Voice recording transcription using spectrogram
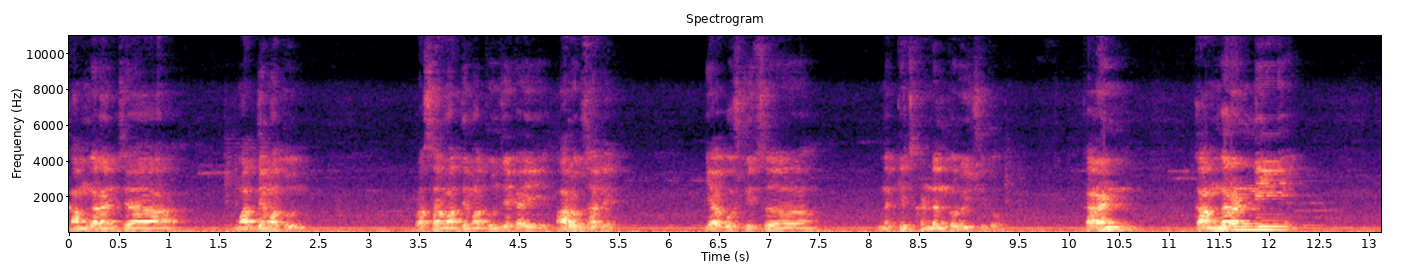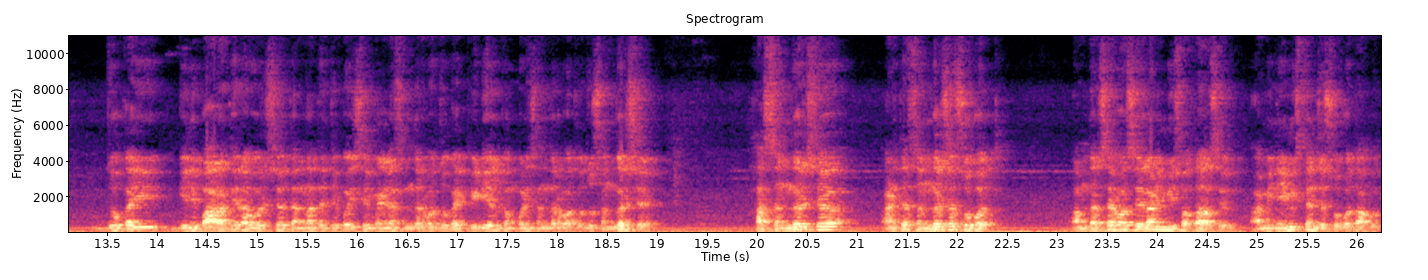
कामगारांच्या माध्यमातून प्रसारमाध्यमातून जे काही आरोप झाले या गोष्टीचं नक्कीच खंडन करू इच्छितो. कारण कामगारांनी जो काही गेली बारा तेरा वर्ष त्यांना त्यांचे पैसे मिळण्यासंदर्भात जो काही के डी एल कंपनी संदर्भातला जो संघर्ष आहे हा संघर्ष आणि त्या संघर्षासोबत आमदार साहेब असेल आणि मी स्वतः असेल आम्ही नेहमीच त्यांच्यासोबत आहोत.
